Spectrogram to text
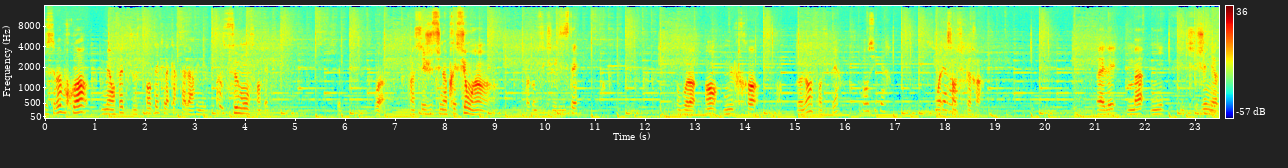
Je sais pas pourquoi mais en fait je sentais que la carte allait arriver, ce monstre en fait. Voilà, enfin, c'est juste une impression hein, pas comme si il existait. Donc voilà, en ultra... Euh, non, c'est en super. Oh super. Ouais, c'est en rare. super rare. Elle est magnifique, géniale.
